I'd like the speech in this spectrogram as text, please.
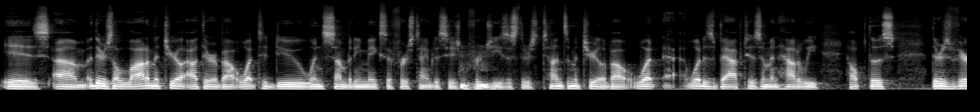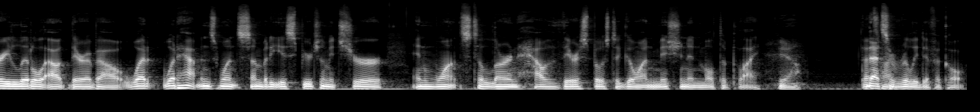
Is um, there's a lot of material out there about what to do when somebody makes a first time decision for Jesus. There's tons of material about what what is baptism and how do we help those. There's very little out there about what what happens once somebody is spiritually mature and wants to learn how they're supposed to go on mission and multiply. yeah That's, a hard. really difficult.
